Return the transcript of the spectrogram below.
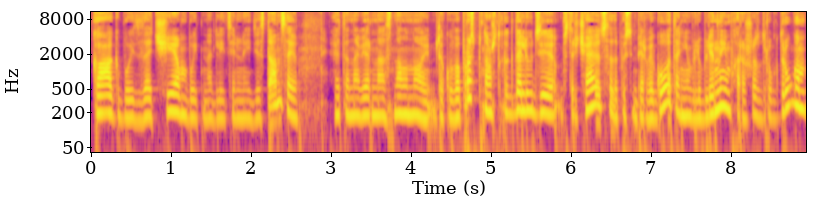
как быть, зачем быть на длительной дистанции, это, наверное, основной такой вопрос, потому что когда люди встречаются, допустим, первый год, они влюблены, им хорошо с друг другом,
